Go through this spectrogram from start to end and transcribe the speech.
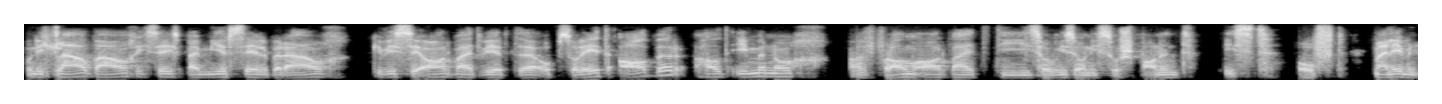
Und ich glaube auch, ich sehe es bei mir selber auch, gewisse Arbeit wird äh, obsolet, aber halt immer noch, also vor allem Arbeit, die sowieso nicht so spannend ist, oft. Ich meine eben,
